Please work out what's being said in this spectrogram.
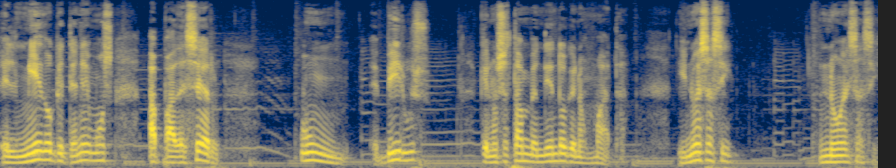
El miedo que tenemos a padecer un virus que nos están vendiendo que nos mata. Y no es así. No es así.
